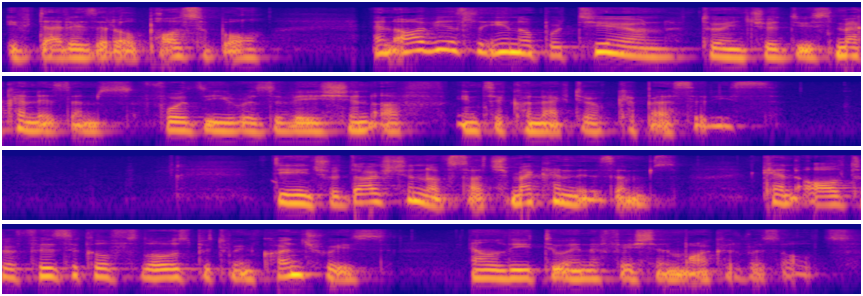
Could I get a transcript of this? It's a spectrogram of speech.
if that is at all possible, and obviously inopportune to introduce mechanisms for the reservation of interconnector capacities. The introduction of such mechanisms can alter physical flows between countries and lead to inefficient market results.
